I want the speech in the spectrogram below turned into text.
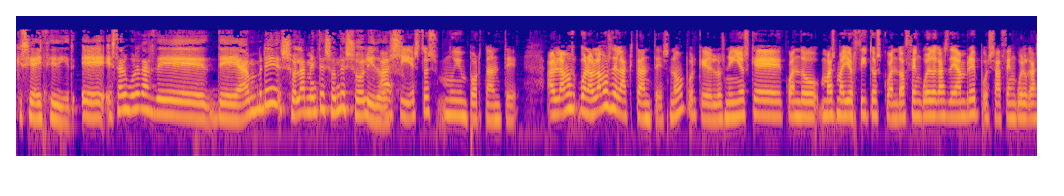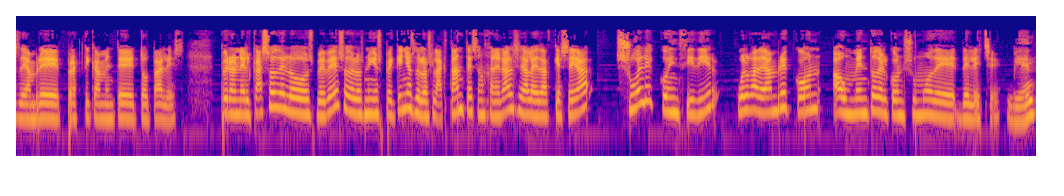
quisiera incidir. Eh, estas huelgas de, de, hambre solamente son de sólidos. Ah, sí, esto es muy importante. Hablamos, bueno, hablamos de lactantes, ¿no? Porque los niños que cuando más mayorcitos, cuando hacen huelgas de hambre, pues hacen huelgas de hambre prácticamente totales. Pero en el caso de los bebés o de los niños pequeños, de los lactantes en general, sea la edad que sea, suele coincidir huelga de hambre con aumento del consumo de, leche. Bien.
